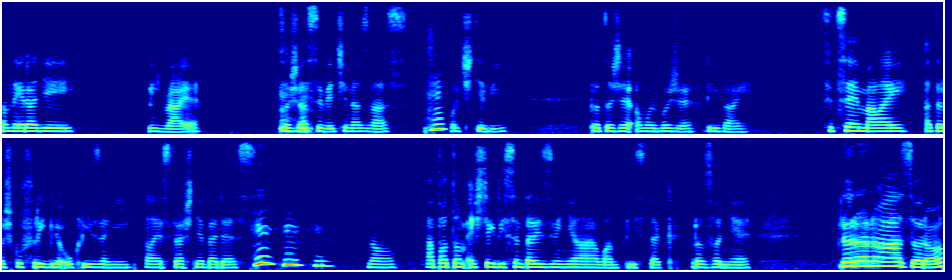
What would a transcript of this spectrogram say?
mám nejraději Levi'e, což mm-hmm. asi většina z vás určitě ví, protože, o můj bože, Levi Sice je malý a trošku freak do uklízení, ale je strašně badass. No. A potom ještě, když jsem tady zmínila One Piece, tak rozhodně Rorono a Zoro,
